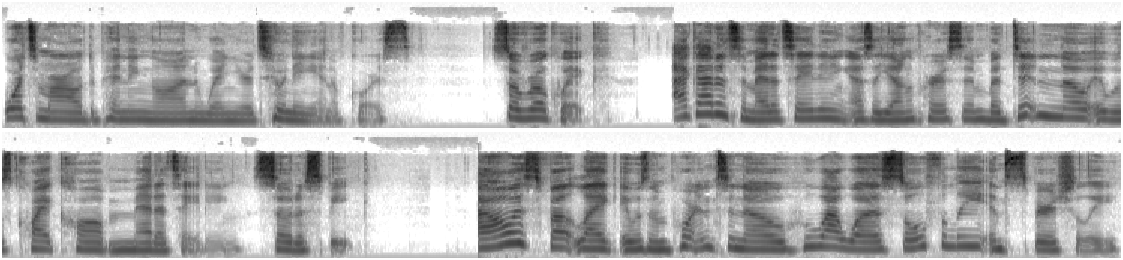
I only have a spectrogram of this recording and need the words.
or tomorrow depending on when you're tuning in, of course. So real quick, I got into meditating as a young person, but didn't know it was quite called meditating, so to speak. I always felt like it was important to know who I was soulfully and spiritually.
